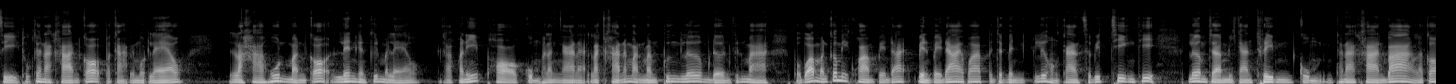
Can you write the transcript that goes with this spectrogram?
64 ทุกธนาคารก็ประกาศไปหมดแล้ว ราคาหุ้นมันก็เล่นกันขึ้นมาแล้วนะครับคราวนี้พอกลุ่มพลังงานอะราคาน้ำมันมันเพิ่งเริ่มเดินขึ้นมาผมว่ามันก็มีความเป็นได้เป็นไปได้ว่าจะเป็นเรื่องของการสวิตชิ่งที่เริ่มจะมีการทริมกลุ่มธนาคารบ้าง แล้วก็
